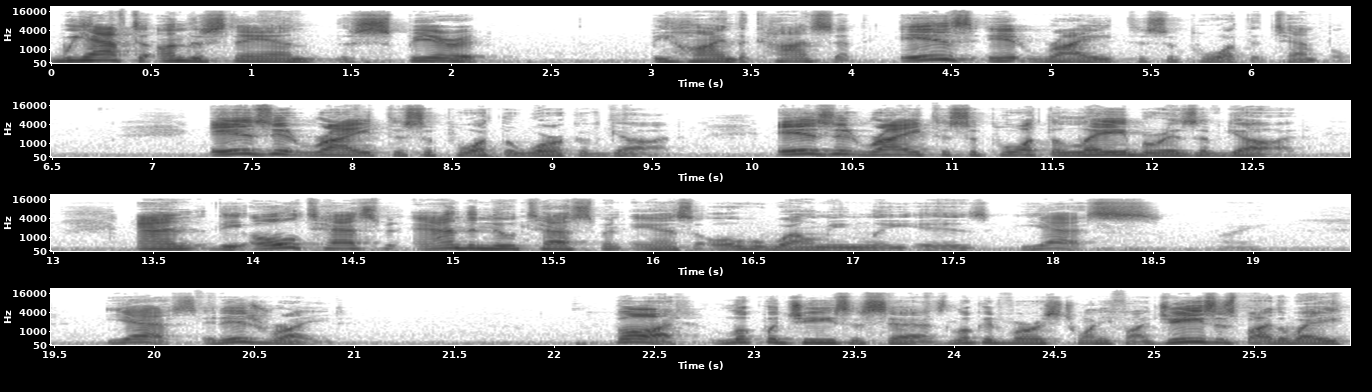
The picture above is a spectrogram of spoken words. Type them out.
we have to understand the spirit behind the concept. Is it right to support the temple? Is it right to support the work of God? Is it right to support the laborers of God? And the Old Testament and the New Testament answer overwhelmingly is yes. Right? Yes, it is right. But look what Jesus says. Look at verse 25. Jesus, by the way,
